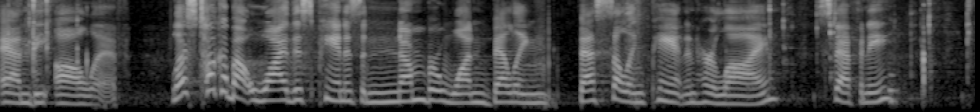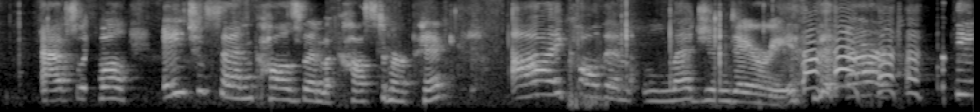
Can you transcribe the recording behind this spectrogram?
and the olive. Let's talk about why this pant is the number one best-selling pant in her line. Stephanie. Absolutely. Well, HSN calls them a customer pick. I call them legendary. they are the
